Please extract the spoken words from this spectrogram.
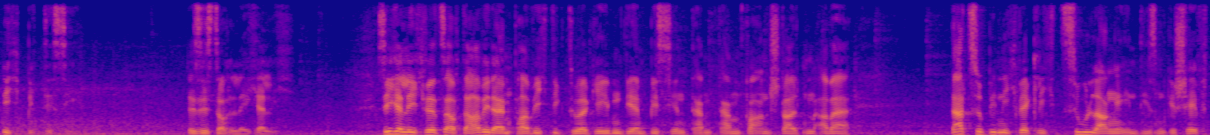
Ich bitte Sie. Das ist doch lächerlich. Sicherlich wird es auch da wieder ein paar Wichtigtour geben, die ein bisschen Tamtam veranstalten, aber dazu bin ich wirklich zu lange in diesem Geschäft,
